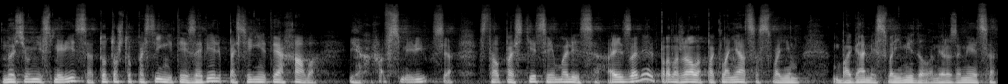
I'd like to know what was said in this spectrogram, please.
Но если он не смирится, то то, что постигнет Изавель, постигнет и Ахава. И Ахав смирился, стал поститься и молиться. А Изавель продолжала поклоняться своим богам и своим идолам. И, разумеется,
